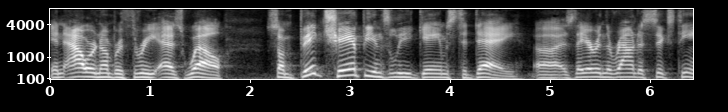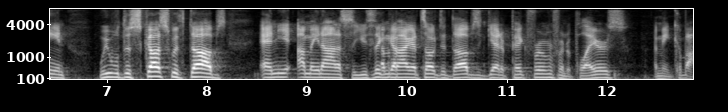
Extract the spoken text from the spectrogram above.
in hour number three as well. Some big Champions League games today uh, as they are in the round of 16. We will discuss with Dubs. And I mean, honestly, you think I'm not going to talk to Dubs and get a pick from him from the players? I mean, come on.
